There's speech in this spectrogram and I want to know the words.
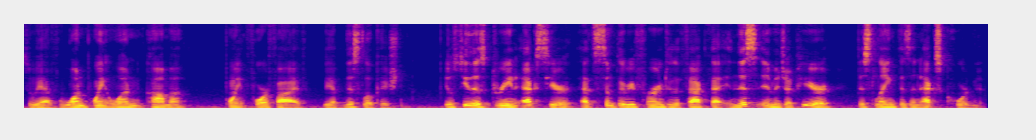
So we have 1.1 comma 0.45. We have this location. You'll see this green X here. That's simply referring to the fact that in this image up here, this length is an X coordinate.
